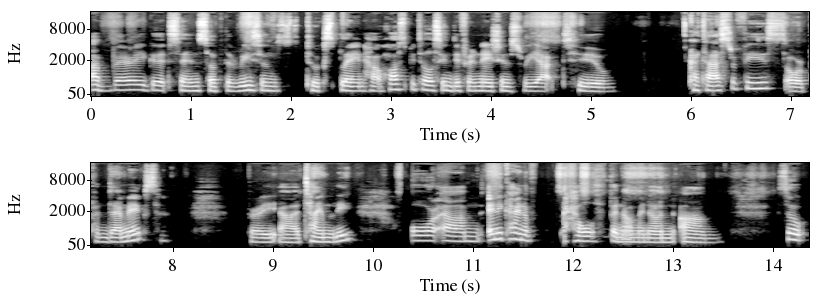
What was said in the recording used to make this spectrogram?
a very good sense of the reasons to explain how hospitals in different nations react to catastrophes or pandemics, very uh, timely, or um, any kind of health phenomenon. Um, so,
